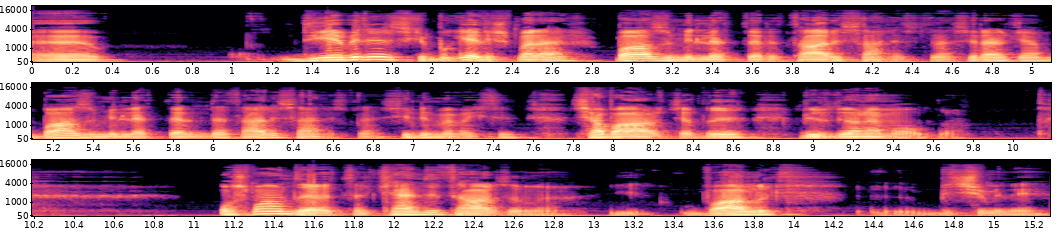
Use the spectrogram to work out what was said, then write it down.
E, diyebiliriz ki bu gelişmeler bazı milletleri tarih sahnesinden silerken bazı milletlerin de tarih sahnesinden silinmemek için çaba harcadığı bir dönem oldu. Osmanlı Devleti kendi tarzını, varlık biçimini,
